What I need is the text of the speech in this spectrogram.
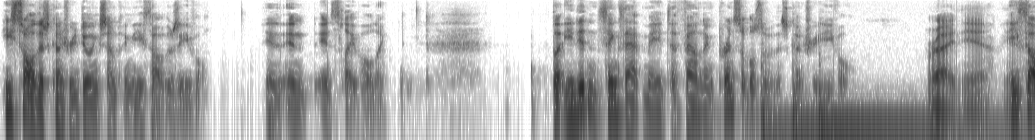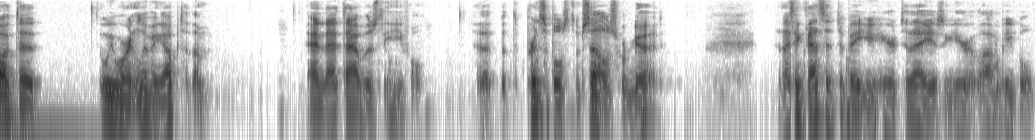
he saw this country doing something he thought was evil in, in, in slaveholding. But he didn't think that made the founding principles of this country evil. right yeah, yeah. He thought that we weren't living up to them and that that was the evil. Uh, but the principles themselves were good. And I think that's a debate you hear today is you hear a lot of people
